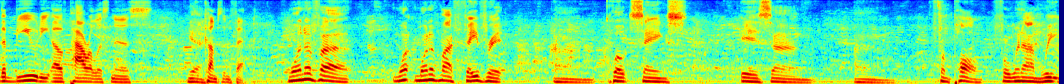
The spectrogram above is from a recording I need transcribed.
the beauty of powerlessness yeah. comes into effect. One of uh, one one of my favorite um, quote sayings is um, um, from Paul, for when I'm weak,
